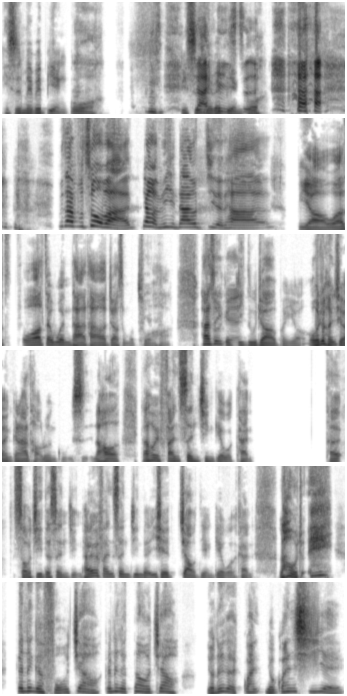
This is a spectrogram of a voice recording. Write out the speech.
你是没被贬过？你是是没被贬 过？不太不错吧？这样很明显大家都记得他。不要，我要我要再问他，他要叫什么绰号？他是一个基督教的朋友，我就很喜欢跟他讨论故事，然后他会翻圣经给我看，他手机的圣经，他会翻圣经的一些教典给我看，然后我就诶，跟那个佛教跟那个道教有那个关有关系耶，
